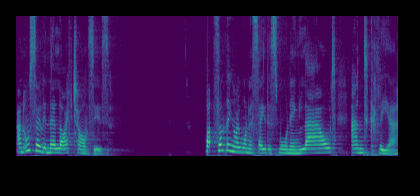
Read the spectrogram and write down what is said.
and also in their life chances. But something I want to say this morning, loud and clear,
